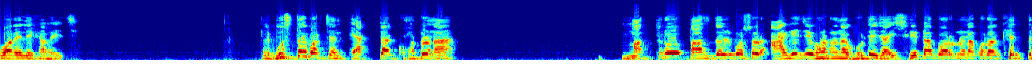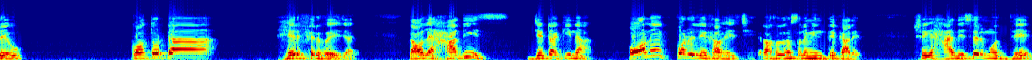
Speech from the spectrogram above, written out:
পরে লেখা হয়েছে। তাহলে বুঝতেই পারছেন, একটা ঘটনা মাত্র পাঁচ দশ বছর আগে যে ঘটনা ঘটে যায়, সেটা বর্ণনা করার ক্ষেত্রেও কতটা হেরফের হয়ে যায়। তাহলে হাদিস যেটা কিনা অনেক পরে লেখা হয়েছে, রাসুল সাল্লাম ইন্তেকালের। সেই হাদিসের মধ্যে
